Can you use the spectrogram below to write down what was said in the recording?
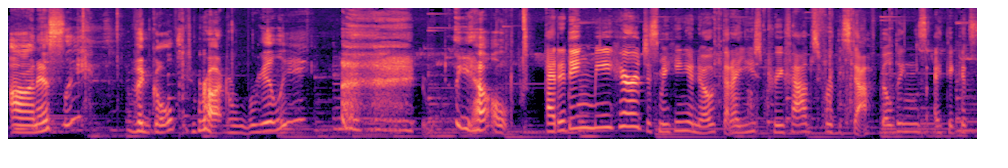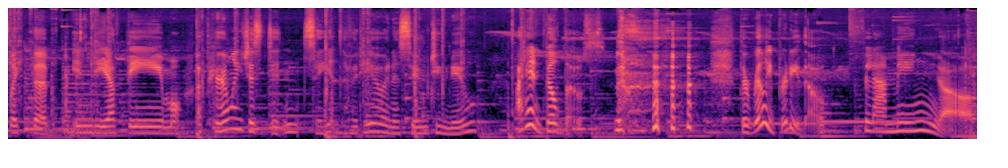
honestly, the goldenrod really, really helped. Editing me here, just making a note that I used prefabs for the staff buildings. I think it's like the India theme. Apparently just didn't say it in the video and assumed you knew. I didn't build those. They're really pretty though. Flamingo. How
